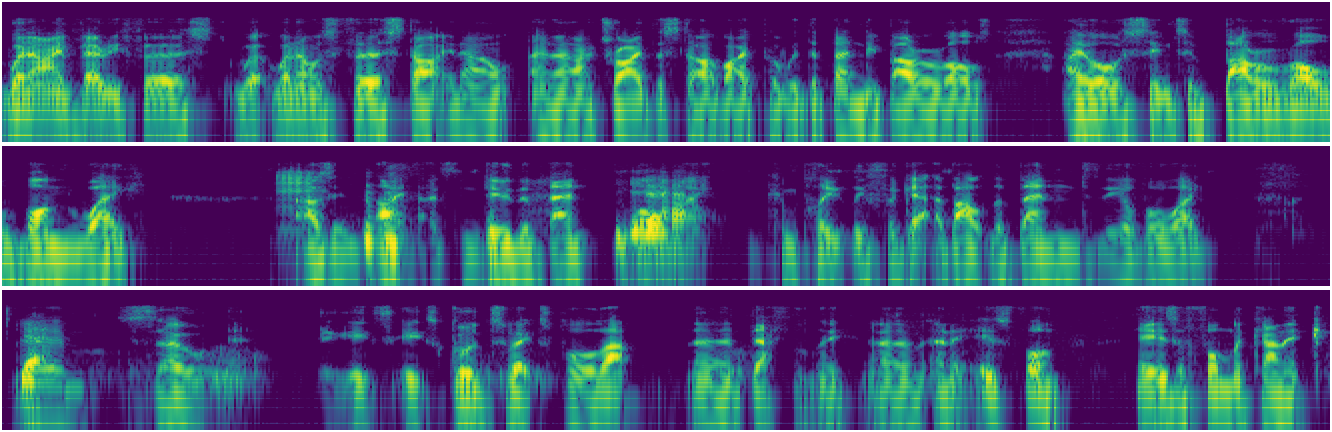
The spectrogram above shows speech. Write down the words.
when I very first, when I was first starting out and I tried the Star Viper with the bendy barrel rolls, I always seemed to barrel roll one way, as in I as in do the bend yeah. one way, completely forget about the bend the other way. Yeah. Um, so it's it's good to explore that uh, definitely, um, and it is fun. It is a fun mechanic.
